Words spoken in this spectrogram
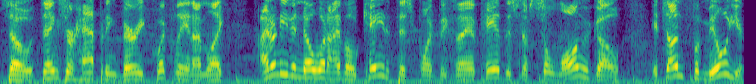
So things are happening very quickly, and I'm like, I don't even know what I've okayed at this point because I okayed this stuff so long ago. It's unfamiliar.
